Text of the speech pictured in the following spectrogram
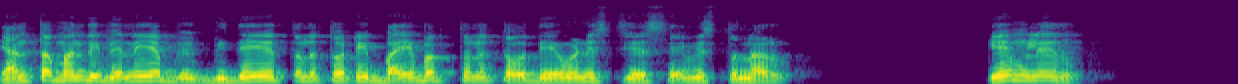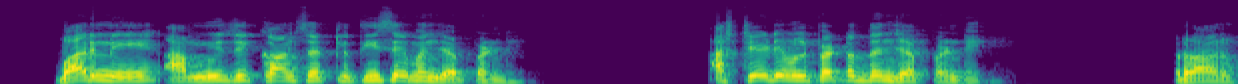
ఎంతమంది వినయ విధేయతలతోటి భయభక్తులతో దేవుని సేవిస్తున్నారు? ఏం లేదు. వారిని ఆ మ్యూజిక్ కాన్సర్ట్లు తీసేయమని చెప్పండి. ఆ స్టేడియంలు పెట్టొద్దని చెప్పండి. రారు.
